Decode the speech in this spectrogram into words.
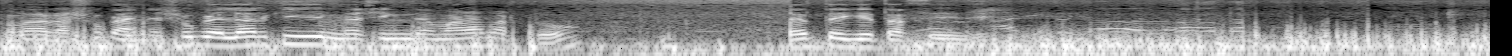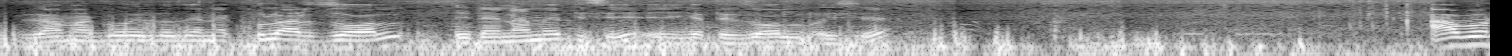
খোলাটা না শুকাইলে আর কি মেশিন দিয়ে মারা পারতো এতে গেতাছে এই যে। জামা গইলো যে খোলার জল এটা নামে দিছে এই গেতে জল হইছে। আবার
